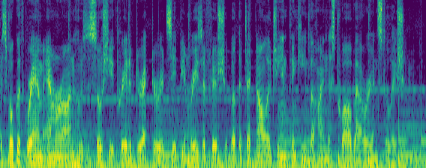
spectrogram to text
I spoke with Graham Amaron, who is Associate Creative Director at Sapient Razorfish, about the technology and thinking behind this 12 hour installation.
